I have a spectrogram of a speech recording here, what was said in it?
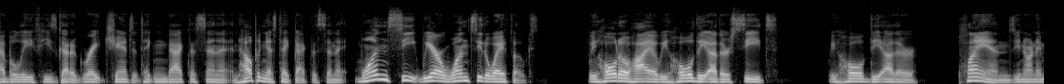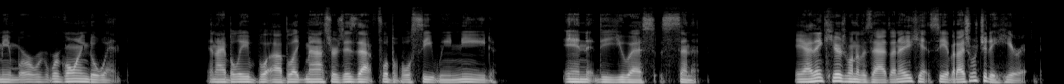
I believe he's got a great chance at taking back the Senate and helping us take back the Senate. One seat. We are one seat away, folks. If we hold Ohio, we hold the other seats, we hold the other plans. You know what I mean? We're, we're going to win. And I believe uh, Blake Masters is that flippable seat we need in the U.S. Senate. Yeah, I think here's one of his ads. I know you can't see it, but I just want you to hear it.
